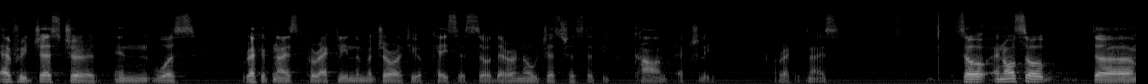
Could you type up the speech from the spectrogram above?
every gesture in, was recognized correctly in the majority of cases, so there are no gestures that we can't actually recognize. So, and also the,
